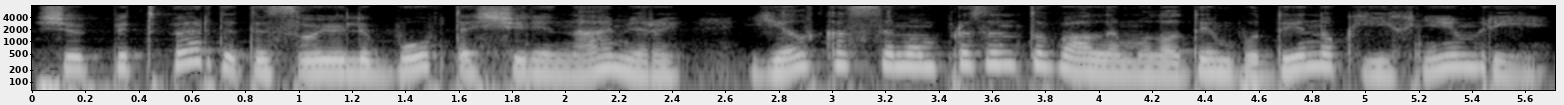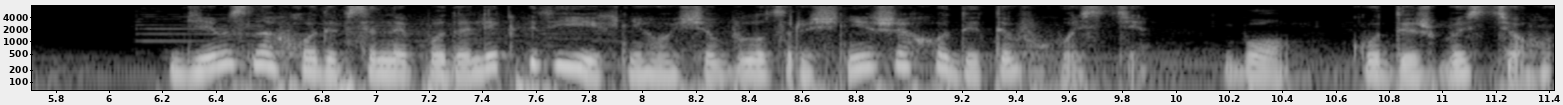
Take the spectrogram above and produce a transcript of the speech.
Щоб підтвердити свою любов та щирі наміри, Єлка з Семом презентували молодим будинок їхньої мрії. Дім знаходився неподалік від їхнього, щоб було зручніше ходити в гості, бо куди ж без цього.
